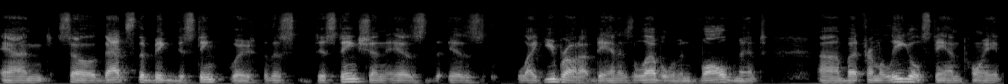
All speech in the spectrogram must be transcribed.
and so that's the big distinguish this distinction is is like you brought up dan is the level of involvement uh, but from a legal standpoint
